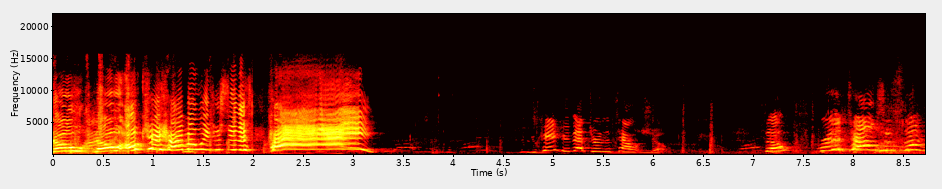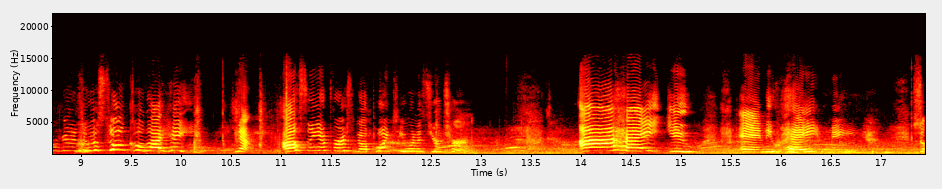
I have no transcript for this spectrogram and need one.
no, no, okay, how about we just do this? Hey! You can't do that during the talent show. So, for the talent show song, we're gonna do a song called I Hate You. Now, I'll sing it first and I'll point to you when it's your turn. I hate you, and you hate me. So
